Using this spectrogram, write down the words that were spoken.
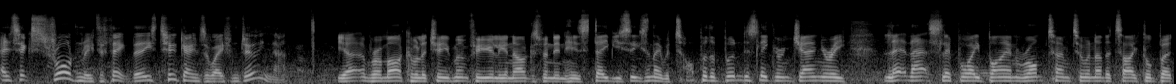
it's extraordinary to think that he's two games away from doing that. Yeah, a remarkable achievement for Julian Nagelsmann in his debut season. They were top of the Bundesliga in January, let that slip away. Bayern romped home to another title, but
